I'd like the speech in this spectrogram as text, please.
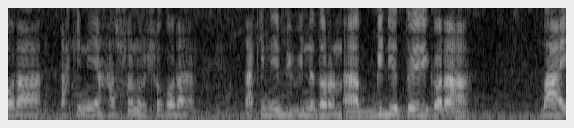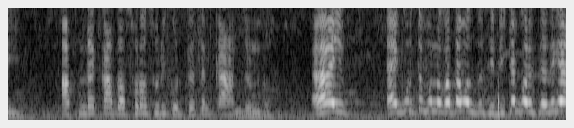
করা, তাকে নিয়ে হাস্যনস্য করা, তাকে নিয়ে বিভিন্ন ধরনের ভিডিও তৈরি করা। ভাই, আপনারা কাদা ছড়াছড়ি করতেছেন কার জন্য? এই এই গুরুত্বপূর্ণ কথা বলতেছি ডিস্টার্ব করিস না, এদিকে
